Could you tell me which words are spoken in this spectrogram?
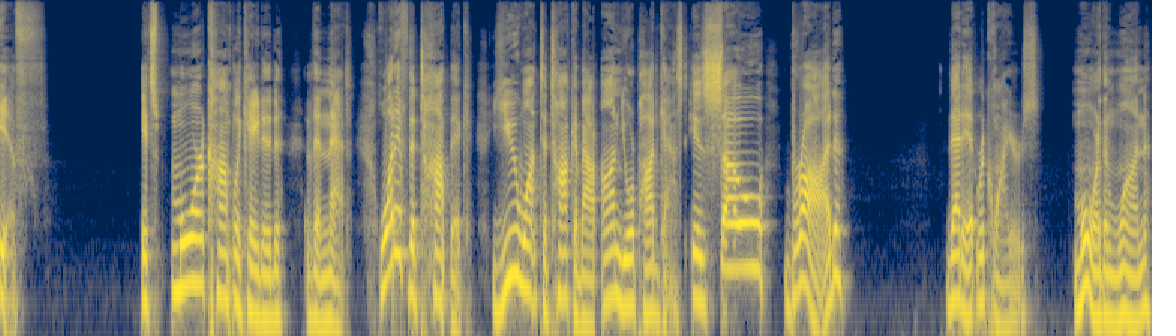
if it's more complicated than that? What if the topic you want to talk about on your podcast is so broad that it requires more than one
